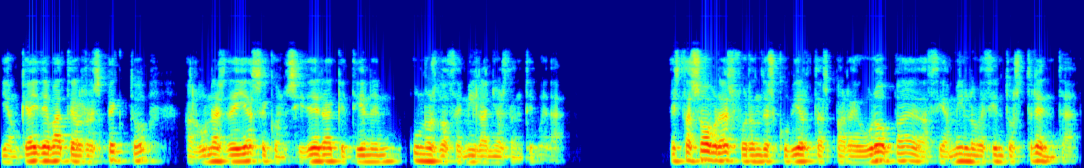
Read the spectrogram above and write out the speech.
y aunque hay debate al respecto, algunas de ellas se considera que tienen unos 12.000 años de antigüedad. Estas obras fueron descubiertas para Europa hacia 1930,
